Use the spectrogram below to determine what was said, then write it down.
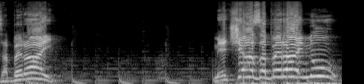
Забирай! М'яча забирай, ну!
